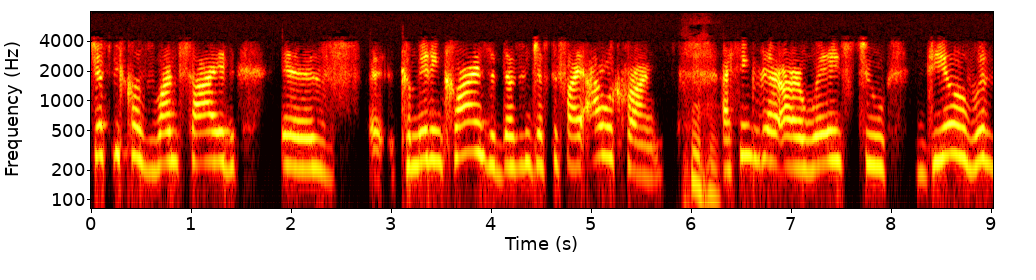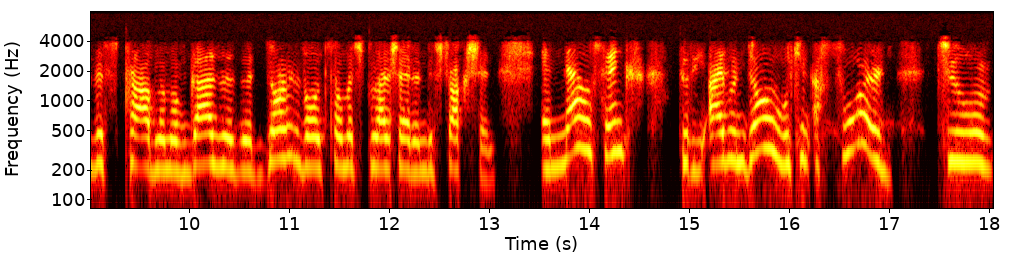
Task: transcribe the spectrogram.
just because one side is uh, committing crimes, it doesn't justify our crimes. I think there are ways to deal with this problem of Gaza that don't involve so much bloodshed and destruction. And now, thanks to the Iron Dome, we can afford to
